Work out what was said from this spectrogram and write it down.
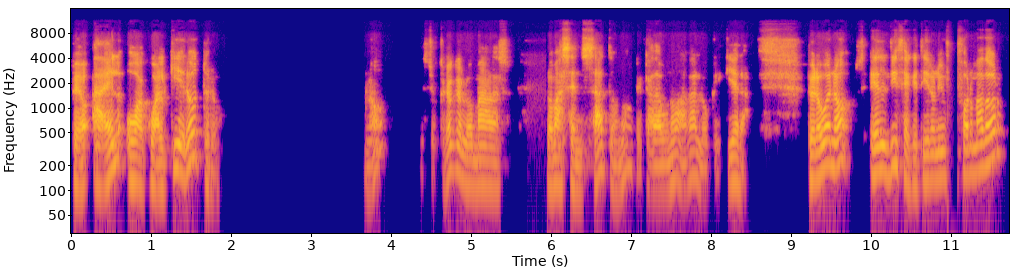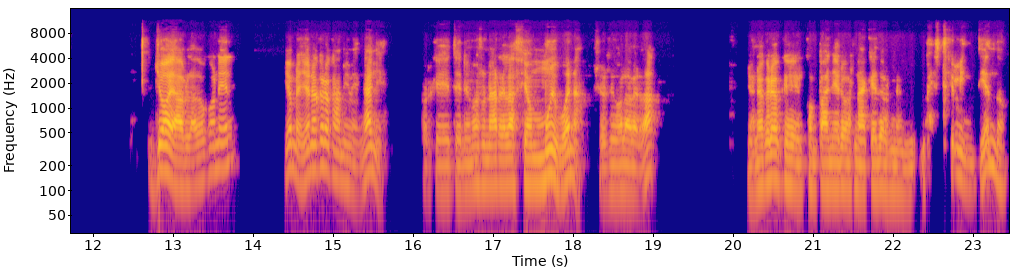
Pero a él o a cualquier otro, ¿no? Yo creo que es lo más, lo más sensato, ¿no? Que cada uno haga lo que quiera. Pero bueno, él dice que tiene un informador yo he hablado con él y, hombre, yo no creo que a mí me engañe, porque tenemos una relación muy buena, si os digo la verdad. Yo no creo que el compañero Snakedos me, me esté mintiendo.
